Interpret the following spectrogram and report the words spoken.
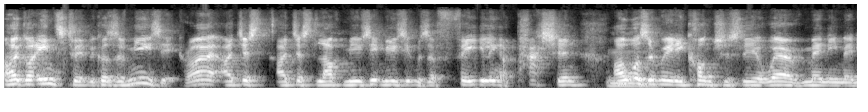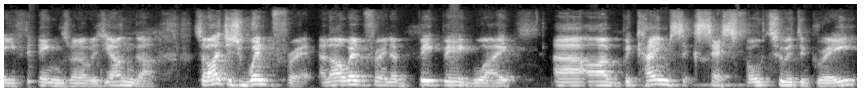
I got into it because of music, right? I just, I just loved music. Music was a feeling, a passion. Mm. I wasn't really consciously aware of many, many things when I was younger. So I just went for it, and I went for it in a big, big way. Uh, I became successful to a degree,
